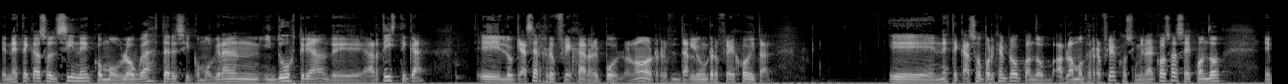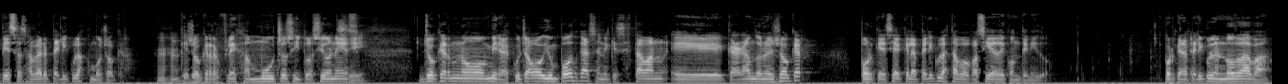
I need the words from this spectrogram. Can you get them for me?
en este caso el cine, como blockbusters y como gran industria de artística, eh, lo que hace es reflejar al pueblo, ¿no? Darle un reflejo y tal. Eh, en este caso, por ejemplo, cuando hablamos de reflejos y mirar cosas, es cuando empiezas a ver películas como Joker. Que Joker refleja muchas situaciones. Sí. Joker no. Mira, escuchaba hoy un podcast en el que se estaban eh, cagando en el Joker porque decía que la película estaba vacía de contenido. Porque la película no daba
